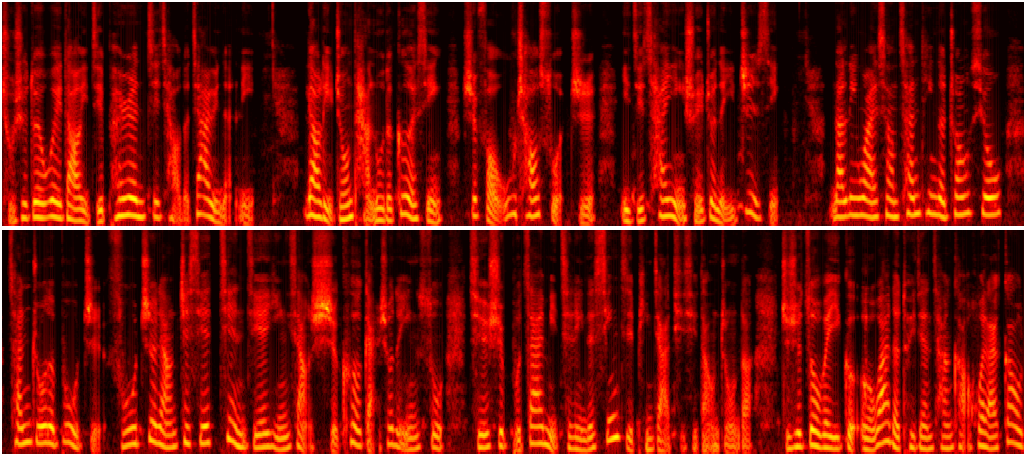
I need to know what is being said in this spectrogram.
厨师对味道以及烹饪技巧的驾驭能力。料理中袒露的个性是否物超所值，以及餐饮水准的一致性。那另外，像餐厅的装修、餐桌的布置、服务质量这些间接影响食客感受的因素，其实是不在米其林的星级评价体系当中的，只是作为一个额外的推荐参考，会来告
